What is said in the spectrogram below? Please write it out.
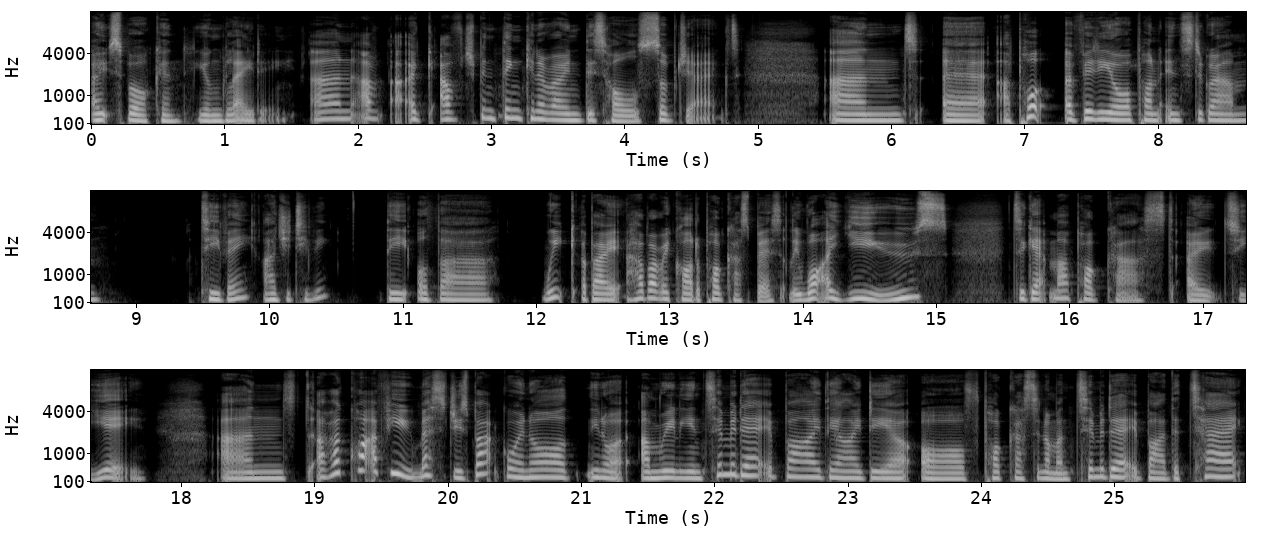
outspoken young lady. And I've, I've just been thinking around this whole subject. And uh, I put a video up on Instagram TV, IGTV, the other week about how I record a podcast, basically, what I use to get my podcast out to you. And I've had quite a few messages back going, Oh, you know, I'm really intimidated by the idea of podcasting. I'm intimidated by the tech.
